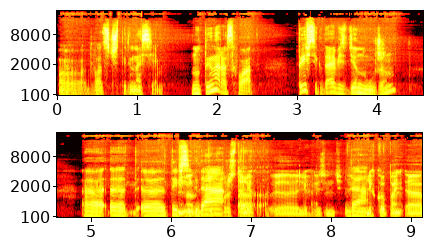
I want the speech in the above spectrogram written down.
э, 24 на 7. Но ты на расхват. Ты всегда везде нужен. Э, э, э, Ты Ну, всегда... тут просто э, легко, э, лег- извините, да. легко пон- э,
